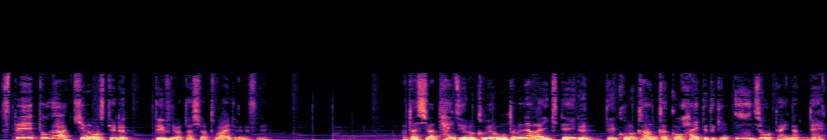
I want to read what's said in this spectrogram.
state が機能してるっていうふうに私は捉えてるんですね。私は絶えず喜びを求めながら生きているっていうこの感覚を入ってる時にいい状態なので、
